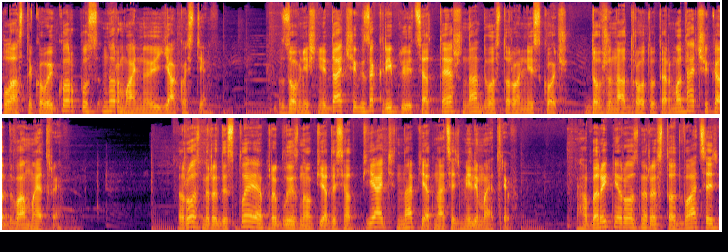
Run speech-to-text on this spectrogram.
Пластиковий корпус нормальної якості. Зовнішній датчик закріплюється теж на двосторонній скотч. Довжина дроту термодатчика 2 метри. Розміри дисплея приблизно 55 на 15 мм. Габаритні розміри 120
